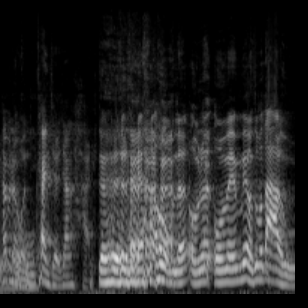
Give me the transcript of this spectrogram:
他们的湖看起来像海，对对对，然 后我们的我们的我们没有这么大的湖。”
